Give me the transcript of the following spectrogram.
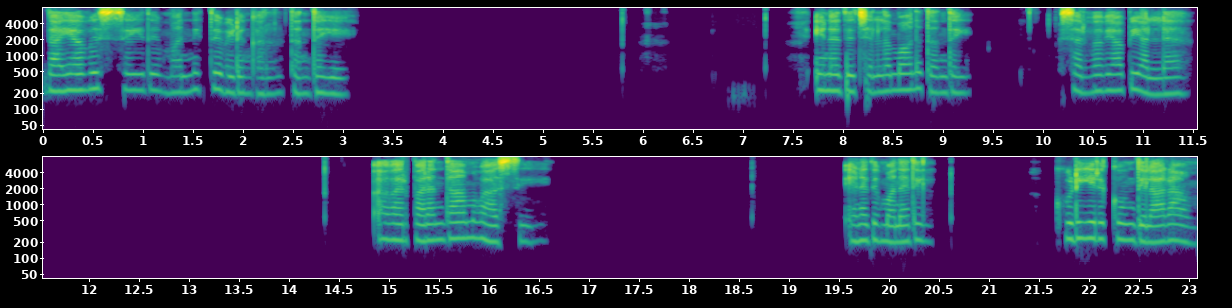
தயவு செய்து மன்னித்து விடுங்கள் தந்தையே. எனது செல்லமான தந்தை சர்வவியாபி அல்ல. அவர் பரந்தாமவாசி. எனது மனதில் குடியிருக்கும் திலாராம்.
